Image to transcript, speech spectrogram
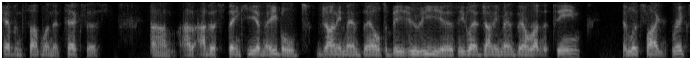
Kevin Sumlin at Texas. Um, I, I just think he enabled Johnny Manziel to be who he is. He let Johnny Manziel run the team. It looks like Richt's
